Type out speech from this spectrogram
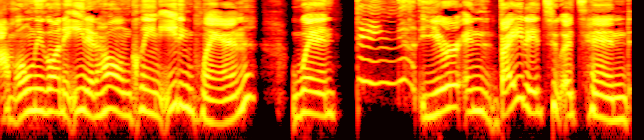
I'm only going to eat at home clean eating plan when ding, you're invited to attend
